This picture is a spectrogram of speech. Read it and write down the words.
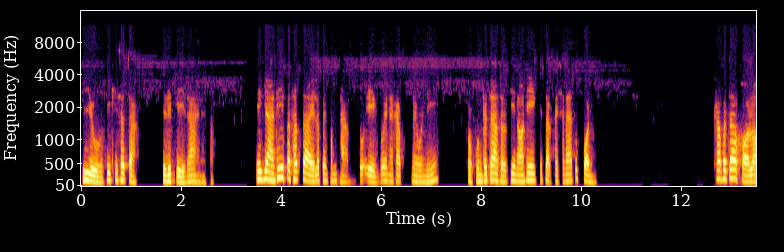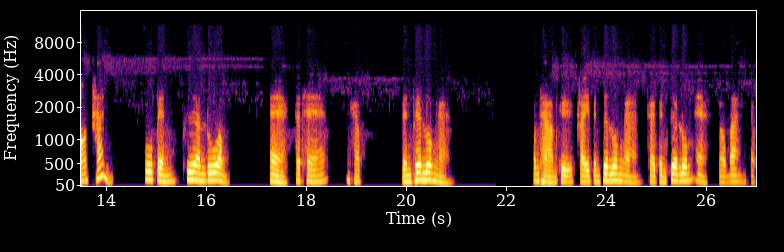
ที่อยู่ที่คริสตจักรฟิลิปปีได้นะครับ อีกอย่างที่ประทับใจและเป็นคำถามตัวเองด้วยนะครับ ในวันนี้ขอบคุณพระเจ้าสำหรับพี่น้องที่คริสตจักรไทยชนะทุกคนข้าพเจ้าขอร้องท่านผู้เป็นเพื่อนร่วมแอกแท้ๆนะครับ เป็นเพื่อนร่วมงานคำถามคือใครเป็นเพื่อนร่วมงาน ใครเป็นเพื่อนร่วมแอก เราบ้างครับ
